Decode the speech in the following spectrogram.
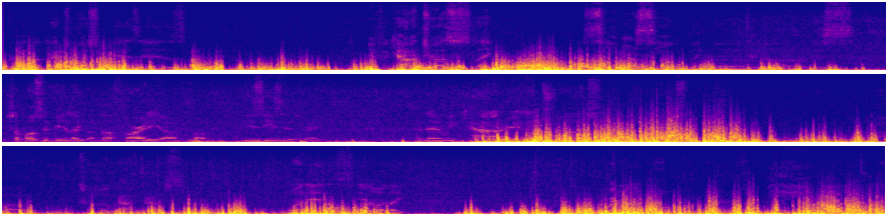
And then the next question is is if we cannot trust like CDC, like the, the this supposed to be like the authority of, of diseases, right? And then we cannot really trust uh, to look after us. What is, you know, like, where do you go? For me, I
